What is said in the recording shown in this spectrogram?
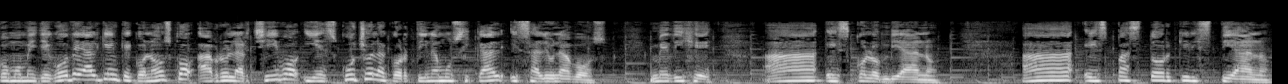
Como me llegó de alguien que conozco, abro el archivo y escucho la cortina musical y sale una voz. Me dije, ah, es colombiano. Ah, es pastor cristiano.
